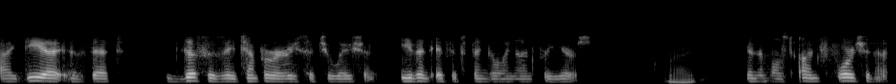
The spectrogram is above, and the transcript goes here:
idea is that this is a temporary situation, even if it's been going on for years. Right. In the most unfortunate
